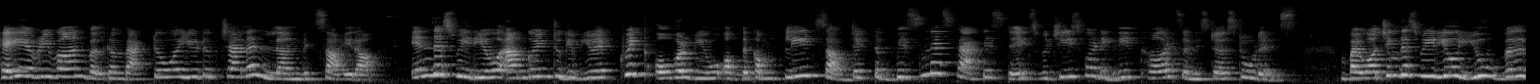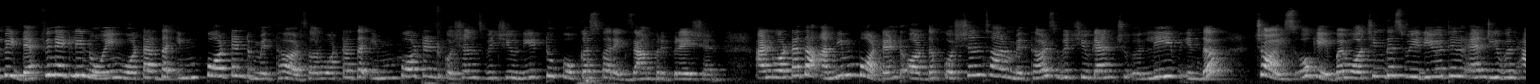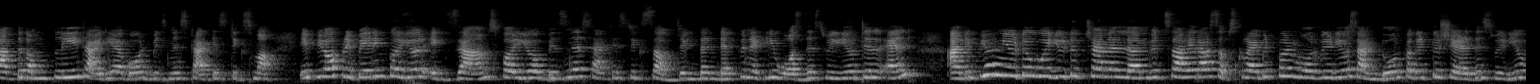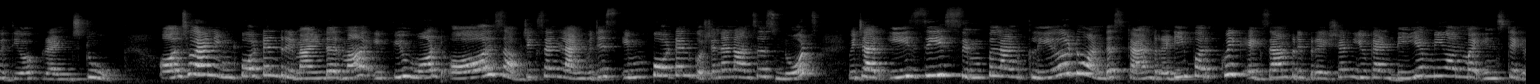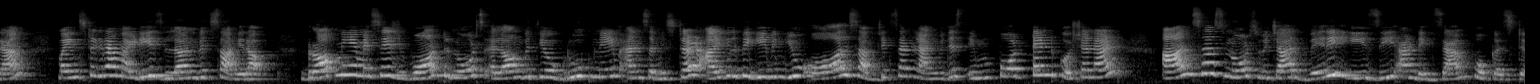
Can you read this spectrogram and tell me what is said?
Hey everyone, welcome back to our YouTube channel Learn with Sahera. In this video, I'm going to give you a quick overview of the complete subject Business Statistics which is for degree 3rd semester students. By watching this video, you will be definitely knowing what are the important methods or what are the important questions which you need to focus for exam preparation and what are the unimportant or the questions or methods which you can leave in the choice. Okay by watching this video till end you will have the complete idea about business statistics ma. If you are preparing for your exams for your business statistics subject then definitely watch this video till end. And if you are new to our youtube channel learn with sahera subscribe it for more videos and don't forget to share this video with your friends too. Also an important reminder ma if you want all subjects and languages important question and answers notes which are easy, simple and clear to understand, ready for quick exam preparation, you can DM me on my Instagram. My Instagram ID is Learn with Sahera. Drop me a message, want notes along with your group name and semester. I will be giving you all subjects and languages important question and answers notes which are very easy and exam focused.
